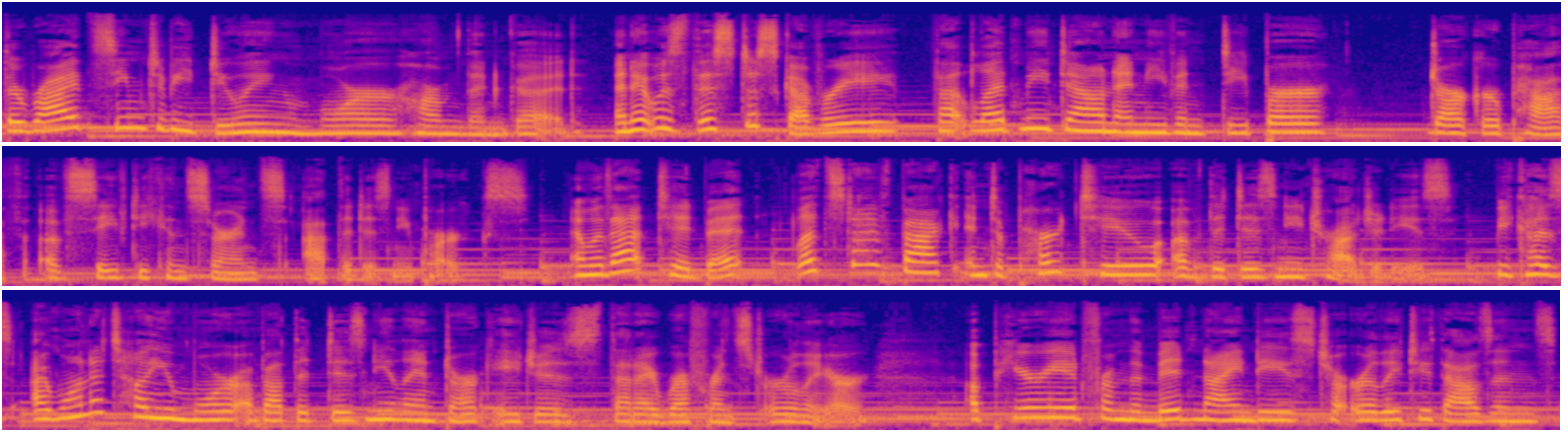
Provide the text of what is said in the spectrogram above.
The ride seemed to be doing more harm than good. And it was this discovery that led me down an even deeper, darker path of safety concerns at the Disney parks. And with that tidbit, let's dive back into part two of the Disney tragedies, because I want to tell you more about the Disneyland Dark Ages that I referenced earlier, a period from the mid 90s to early 2000s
